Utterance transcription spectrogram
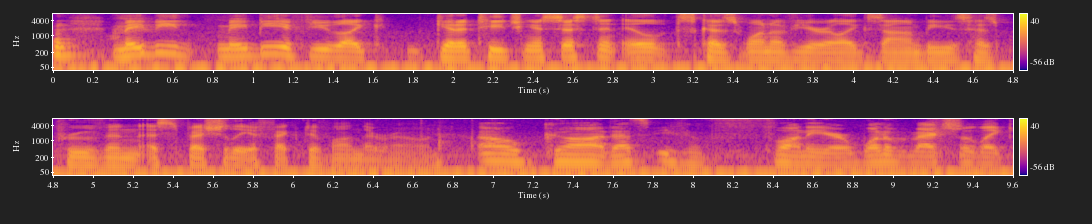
maybe maybe if you like get a teaching assistant, it's because one of your like zombies has proven especially effective on their own. Oh god, that's even funnier. One of them actually like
